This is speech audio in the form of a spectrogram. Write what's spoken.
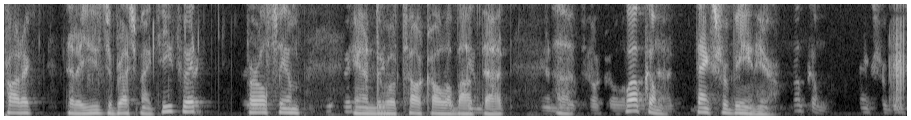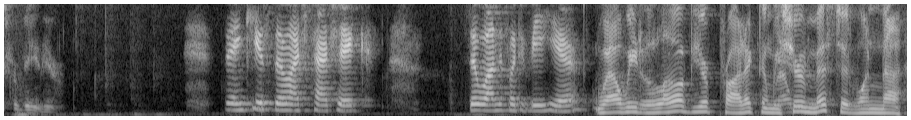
product that I use to brush my teeth with, Pearlsium, and we'll talk all about that. Uh, welcome. Thanks for being here. Welcome. Thanks for thanks for being here. Thank you so much, Patrick. So wonderful to be here. Well, we love your product, and we sure missed it when. Uh,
